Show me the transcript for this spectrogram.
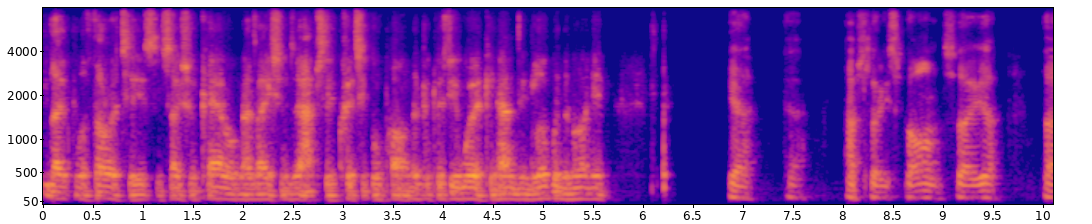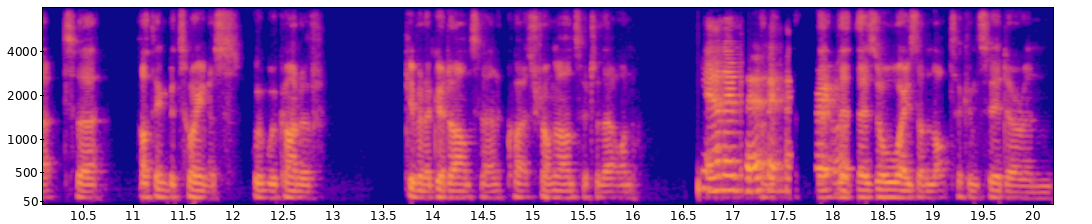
local authorities and social care organisations are absolutely critical partner because you're working hand in glove with them, aren't you? Yeah, yeah, absolutely spot on. So yeah, that uh, I think between us, we, we're kind of given a good answer and quite a strong answer to that one. Yeah, no, perfect. Thank you very There- much. there- there's always a lot to consider, and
